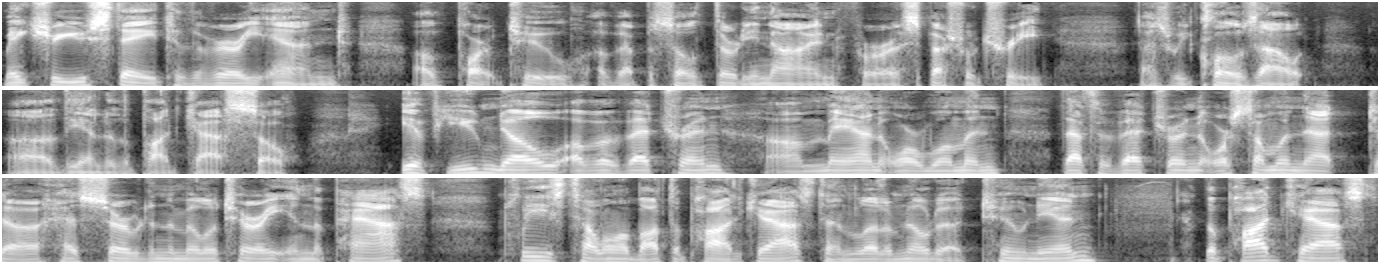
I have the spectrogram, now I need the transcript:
make sure you stay to the very end of part two of episode 39 for a special treat as we close out uh, the end of the podcast. So if you know of a veteran, uh, man or woman, that's a veteran or someone that uh, has served in the military in the past, please tell them about the podcast and let them know to tune in. The podcast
